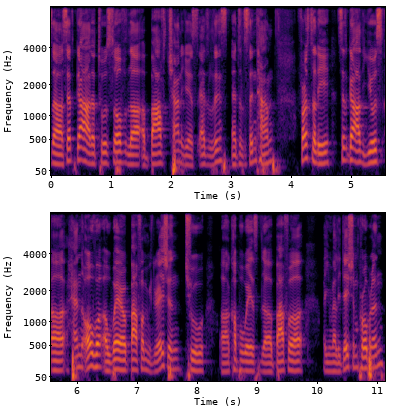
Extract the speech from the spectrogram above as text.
the SatGuard to solve the above challenges at the, at the same time? Firstly, SatGuard use a handover-aware buffer migration to uh, couple with the buffer invalidation problem.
